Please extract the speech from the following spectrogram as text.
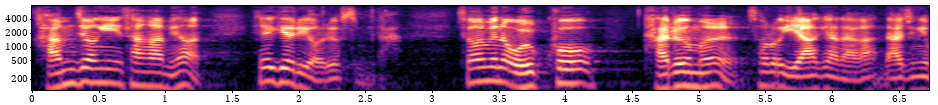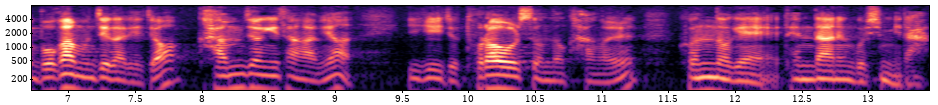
감정이 상하면 해결이 어렵습니다. 처음에는 옳고 다름을 서로 이야기하다가 나중에 뭐가 문제가 되죠? 감정이 상하면 이게 이제 돌아올 수 없는 강을 건너게 된다는 것입니다.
